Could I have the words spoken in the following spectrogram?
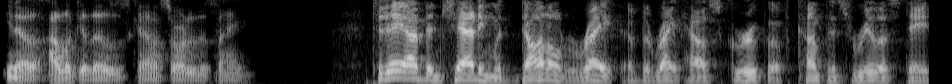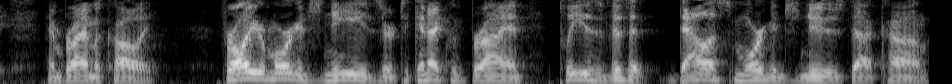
you know, I look at those as kind of sort of the same. Today I've been chatting with Donald Wright of the Wright House Group of Compass Real Estate and Brian Macaulay. For all your mortgage needs or to connect with Brian, please visit dallasmortgagenews.com.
